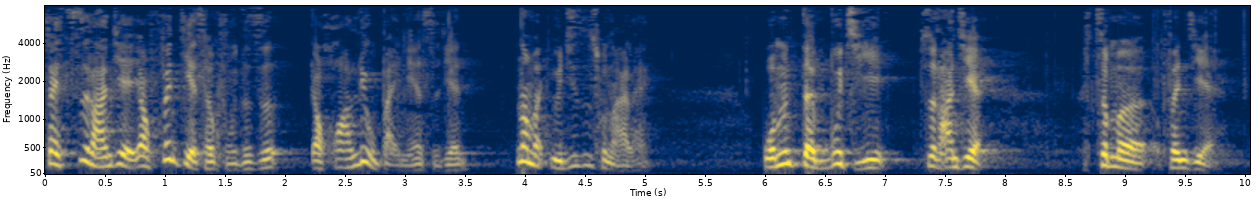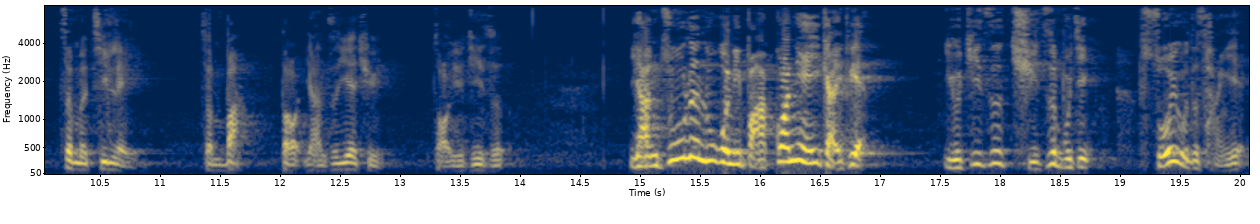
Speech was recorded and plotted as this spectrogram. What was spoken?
在自然界要分解成腐殖质，要花六百年时间。那么有机质从哪来？我们等不及自然界这么分解、这么积累，怎么办？到养殖业去找有机质。养猪呢？如果你把观念一改变，有机质取之不尽。所有的产业，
